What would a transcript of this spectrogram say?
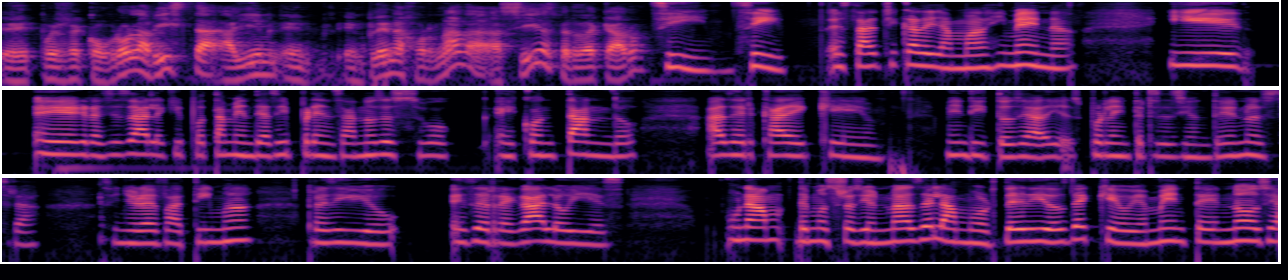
eh, pues recobró la vista ahí en, plena jornada. Así es, ¿verdad, Caro? Sí, sí. Esta chica se llama Jimena y eh, gracias al equipo también de Así Prensa nos estuvo eh, contando acerca de que Bendito sea Dios por la intercesión de nuestra Señora de Fátima, recibió ese regalo y es una demostración más del amor de Dios de que obviamente no se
